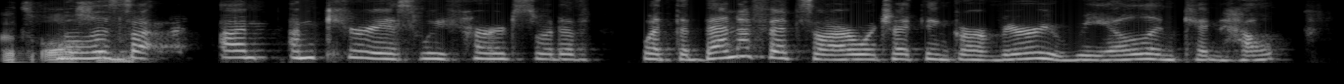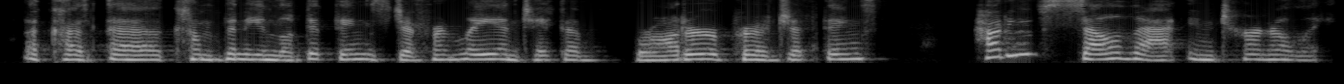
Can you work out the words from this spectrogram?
That's awesome. Melissa, I'm I'm curious. We've heard sort of what the benefits are, which I think are very real and can help a, co- a company look at things differently and take a broader approach at things. How do you sell that internally?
